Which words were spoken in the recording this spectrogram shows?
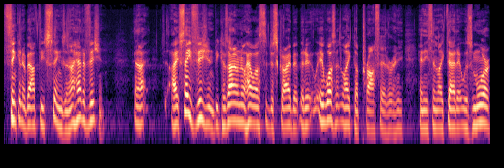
thinking about these things, and I had a vision. And I, I say vision because I don't know how else to describe it, but it, it wasn't like a prophet or any, anything like that. It was more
